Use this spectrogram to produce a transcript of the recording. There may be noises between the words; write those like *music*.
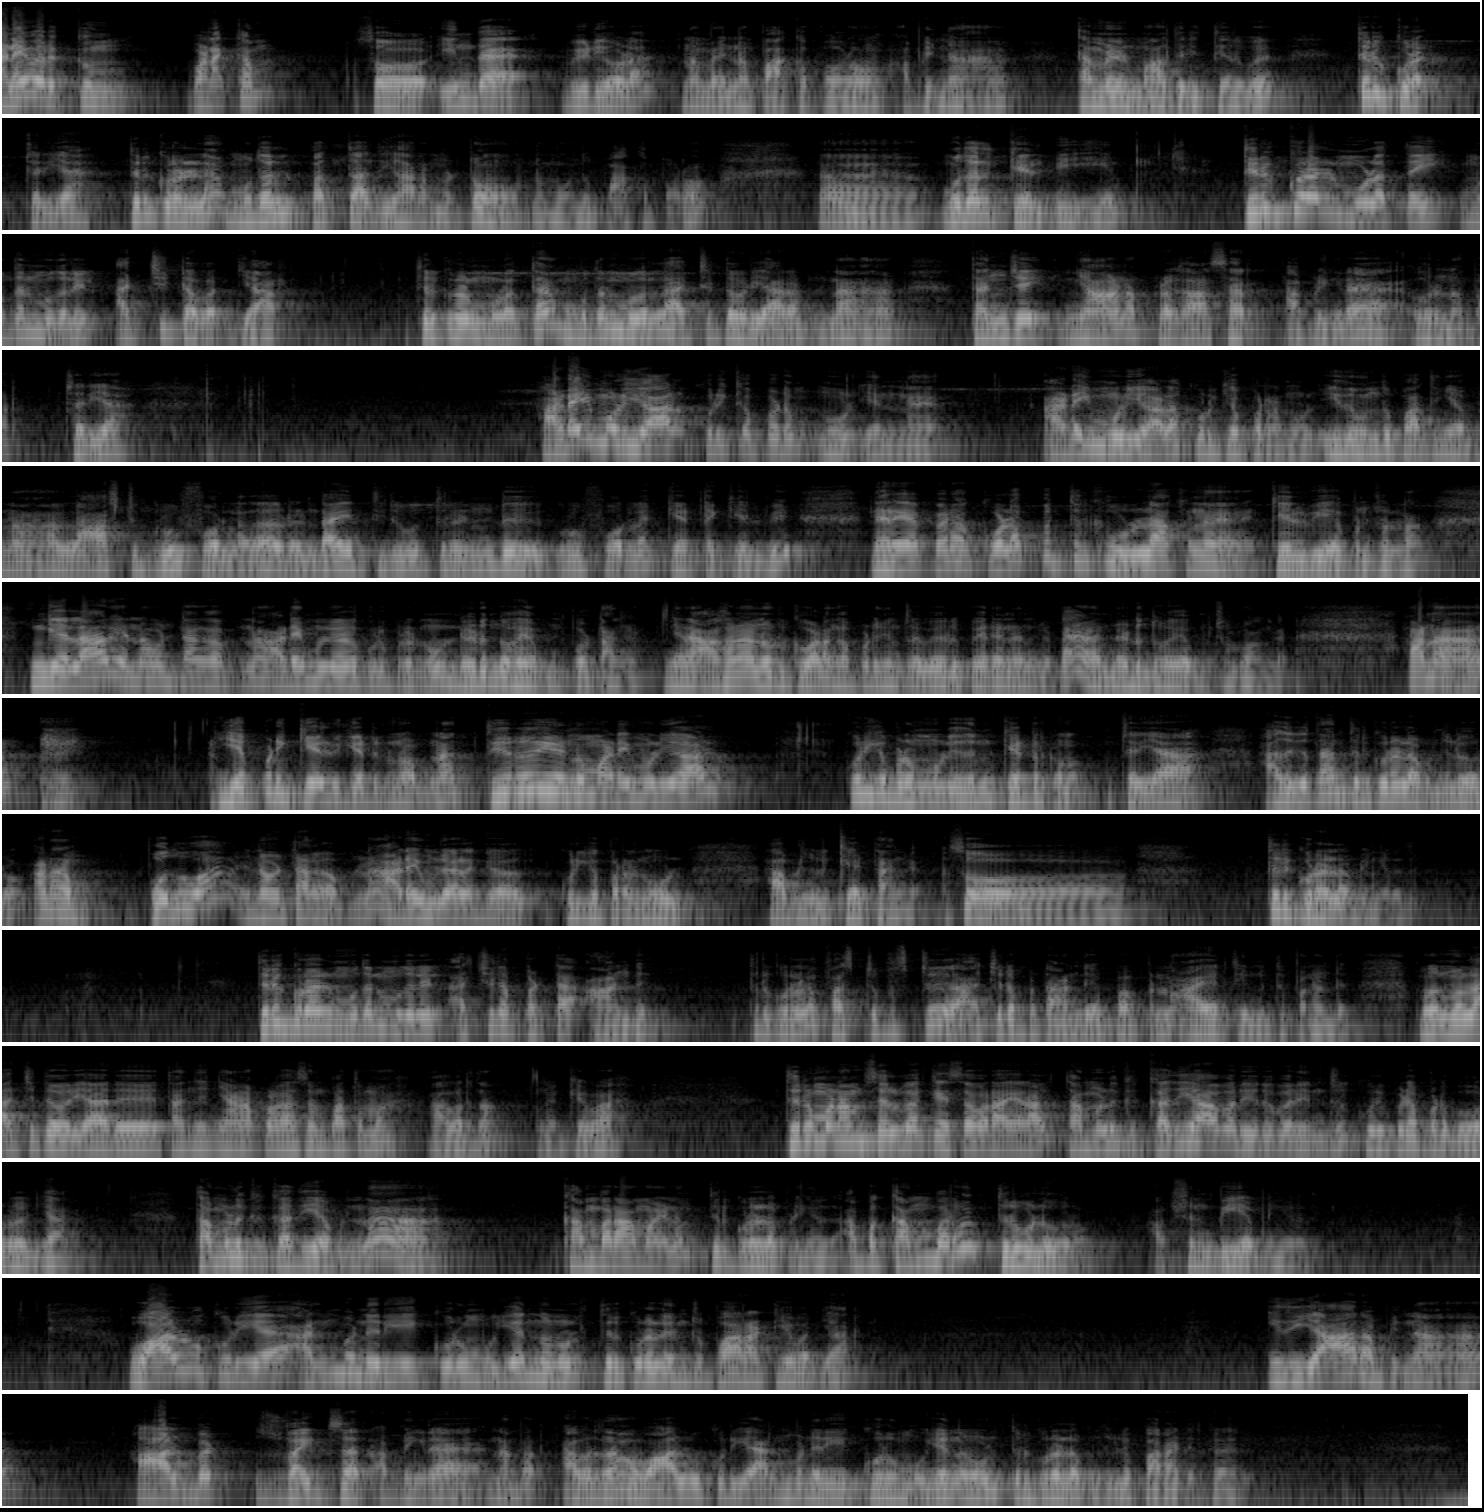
அனைவருக்கும் வணக்கம். ஸோ இந்த வீடியோவில் நம்ம என்ன பார்க்க போகிறோம் அப்படின்னா தமிழ் மாதிரி தேர்வு திருக்குறள். சரியா? திருக்குறளில் முதல் பத்து அதிகாரம் மட்டும் நம்ம வந்து பார்க்க போகிறோம் முதல் கேள்வி திருக்குறள் மூலத்தை முதன் முதலில் அச்சிட்டவர் யார்? திருக்குறள் மூலத்தை முதன் முதலில் அச்சிட்டவர் யார் அப்படின்னா தஞ்சை ஞான பிரகாசர் அப்படிங்கிற ஒரு நபர். சரியா? அடைமொழியால் குறிக்கப்படும் நூல் என்ன? அடைமொழியால் குறிக்கப்படுற நூல். இது வந்து பார்த்திங்க அப்படின்னா லாஸ்ட் குரூப் ஃபோரில் அதாவது ரெண்டாயிரத்தி இருபத்தி ரெண்டு குரூப் ஃபோரில் கேட்ட கேள்வி. நிறைய பேரை குழப்பத்திற்கு உள்ளாக்கின கேள்வி அப்படின்னு சொல்லலாம். இங்கே எல்லாரும் என்ன பண்ணிட்டாங்க அப்படின்னா அடைமொழியால் குறிப்பிட்ட நூல் நெடுந்தொகை அப்படின்னு போட்டாங்க. ஏன்னா அகநானூருக்கு வழங்கப்படுகின்ற வேறு பேர் என்னென்னு கேட்டால் நெடுந்தொகை அப்படின்னு சொல்லுவாங்க. ஆனால் *clears throat* எப்படி கேள்வி கேட்டுக்கணும் அப்படின்னா திரு என்னும் அடைமொழியால் குறிக்கப்படும் நூல் கேட்டிருக்கணும். சரியா? அதுக்கு தான் திருக்குறள் அப்படின்னு சொல்லி வரும். ஆனால் பொதுவாக என்ன பண்ணிட்டாங்க அப்படின்னா அடைமொழியால் க- குறிக்கப்படுற நூல் அப்படின்னு சொல்லி கேட்டாங்க. ஸோ திருக்குறள் அப்படிங்கிறது. திருக்குறள் முதன் முதலில் அச்சிடப்பட்ட ஆண்டு. திருக்குறள் ஃபஸ்ட்டு ஃபஸ்ட்டு அச்சிடப்பட்ட ஆண்டு எப்போ அப்படின்னா ஆயிரத்தி எண்ணூற்றி பன்னெண்டு. முதன் முதல்ல அச்சிட்டவர் யார்? தஞ்சை ஞானப்பிரகாசன் பார்த்தோமா? அவர் தான் ஓகேவா திருமணம் செல்வ கேசவராயரால் தமிழுக்கு கதியாவர் இருவர் என்று குறிப்பிடப்படுபவர்கள் யார்? தமிழுக்கு கதி அப்படின்னா கம்பராமாயணம் திருக்குறள் அப்படிங்கிறது. அப்போ கம்பரும் திருவள்ளுவரும் ஆப்ஷன் பி அப்படிங்கிறது. வாழ்வுக்குரிய அன்பு நெறியை கூறும் உயர்ந்த நூல் திருக்குறள் என்று பாராட்டியவர் யார்? இது யார் அப்படின்னா ஆல்பர்ட் ஸ்வைட்சர் அப்படிங்கிற நபர். அவர் தான் வாழ்வுக்குரிய அன்பு நெறியை கூறும் உயர்ந்த நூல் திருக்குறள் அப்படின்னு சொல்லி பாராட்டியிருக்கிறாரு.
